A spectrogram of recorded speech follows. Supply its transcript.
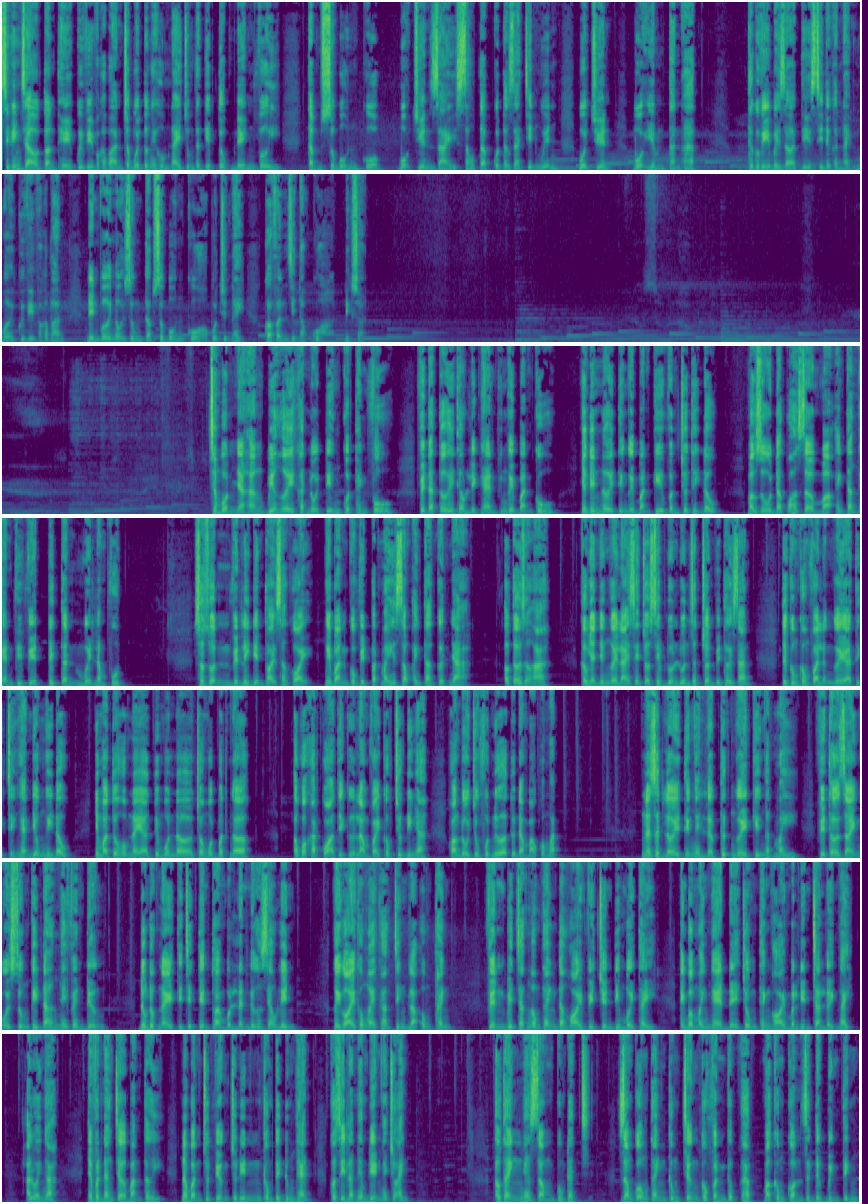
Xin kính chào toàn thể quý vị và các bạn. Trong buổi tối ngày hôm nay chúng ta tiếp tục đến với tập số 4 của bộ truyện dài 6 tập của tác giả Chiến Nguyễn, bộ truyện Bộ yểm tàn ác. Thưa quý vị, bây giờ thì xin được hân hạnh mời quý vị và các bạn đến với nội dung tập số 4 của bộ truyện này qua phần diễn đọc của Địch Soạn. Trong một nhà hàng bia hơi khá nổi tiếng của thành phố, Việt đã tới theo lịch hẹn với người bạn cũ. Nhưng đến nơi thì người bạn kia vẫn chưa thấy đâu. Mặc dù đã quá giờ mà anh ta hẹn với Việt tới tận 15 phút. Sốt ruột Việt lấy điện thoại ra gọi. Người bạn của Việt bắt máy giọng anh ta cợt nhà. Ông tới rồi hả? Công nhận những người lái xe cho sếp luôn luôn rất chuẩn về thời gian. Tôi cũng không phải là người à, thích trễ hẹn như ông nghĩ đâu. Nhưng mà tôi hôm nay à, tôi muốn uh, cho một bất ngờ. Ông có khát quá thì cứ làm vài cốc trước đi nhá. Khoảng độ chục phút nữa tôi đảm bảo có mặt. Nói dứt lời thì ngay lập tức người kia ngắt máy. Việt thở dài ngồi xuống cái đá ngay ven đường. Đúng lúc này thì chiếc điện thoại một lần nữa reo lên. Người gọi không ai khác chính là ông Thanh. Việt biết chắc ông Thanh đang hỏi về chuyện đi mời thầy. Anh bấm máy nghe để cho ông Thanh hỏi mà liền trả lời ngay. Alo anh à, em vẫn đang chờ bạn tới. Nó bận chút việc cho nên không tới đúng hẹn. Có gì lát em điện ngay cho anh. Ông Thanh nghe giọng cũng đất. Giọng của ông Thanh cũng chừng có phần gấp gáp mà không còn giữ được bình tĩnh.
